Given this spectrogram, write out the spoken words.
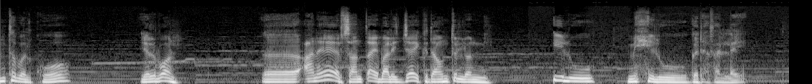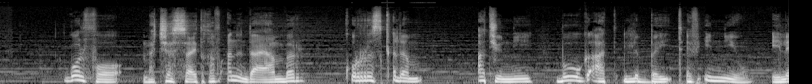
እንተ በልክዎ የልቦን ኣነ ኣብ ሳንጣይ ባሊጃይ ክዳውንቲ ኣሎኒ ኢሉ ምሒሉ ገደፈለይ ጎልፎ መቸስ ኣይትኸፍኣን እንዳ እያ እምበር ቁርስ ቀደም ኣትዩኒ ብውግኣት ልበይ ጠፍኢኒ እዩ ኢለ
